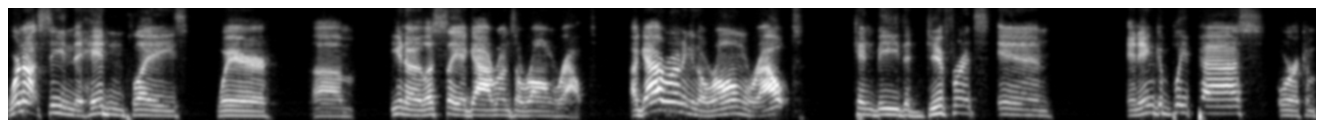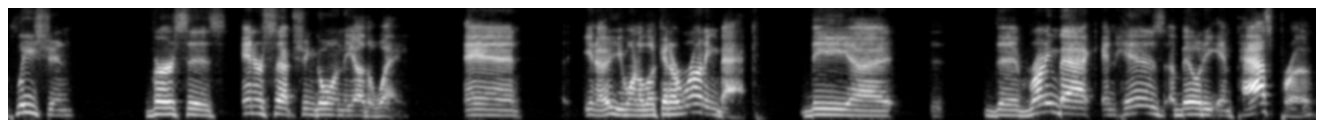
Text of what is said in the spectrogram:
we're not seeing the hidden plays where, um, you know, let's say a guy runs a wrong route. A guy running the wrong route can be the difference in an incomplete pass or a completion versus interception going the other way. And you know, you want to look at a running back. The uh, the running back and his ability in pass pro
